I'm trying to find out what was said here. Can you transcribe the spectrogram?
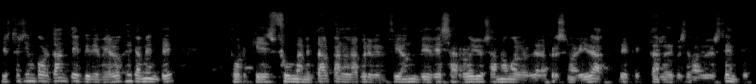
Esto es importante epidemiológicamente porque es fundamental para la prevención de desarrollos anómalos de la personalidad, detectar la depresión adolescente.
